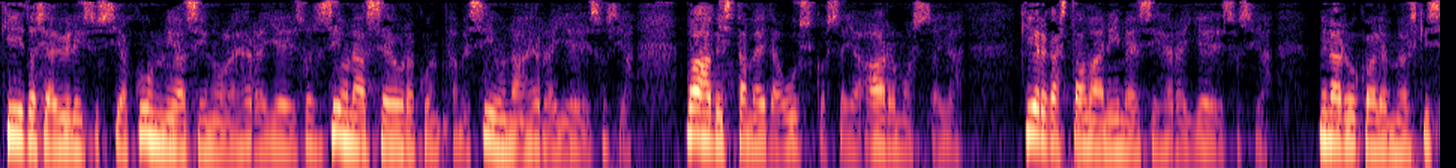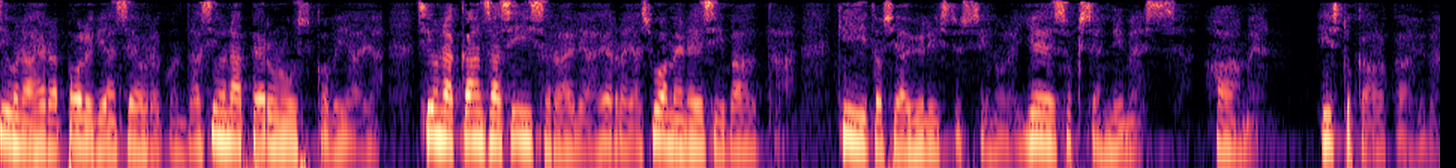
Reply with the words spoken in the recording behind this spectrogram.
kiitos ja ylistys ja kunnia sinulle Herra Jeesus. Siunaa seurakuntamme, siunaa Herra Jeesus ja vahvista meitä uskossa ja armossa ja kirkasta oman nimesi Herra Jeesus. Ja minä rukoilen myöskin, siunaa Herra Polivian seurakuntaa, siunaa perun uskovia ja siunaa kansasi Israelia, Herra, ja Suomen esivaltaa. Kiitos ja ylistys sinulle, Jeesuksen nimessä. Aamen. Istukaa, olkaa hyvä.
